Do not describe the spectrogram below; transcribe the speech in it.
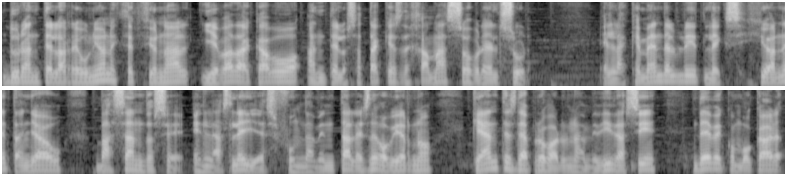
durante la reunión excepcional llevada a cabo ante los ataques de Hamas sobre el sur, en la que Mendelblit le exigió a Netanyahu, basándose en las leyes fundamentales de gobierno, que antes de aprobar una medida así, debe convocar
